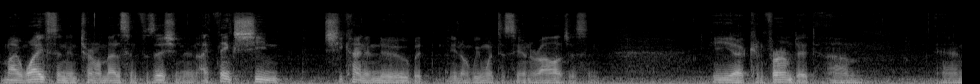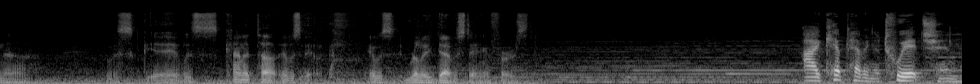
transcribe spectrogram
my wife's an internal medicine physician, and I think she, she kind of knew, but you know, we went to see a neurologist, and he uh, confirmed it. Um, and uh, it was, it was kind of tough. It was, it was really devastating at first. I kept having a twitch and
